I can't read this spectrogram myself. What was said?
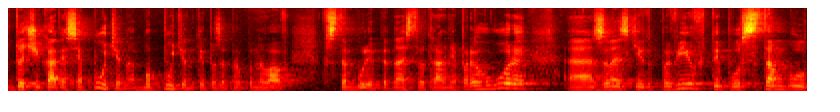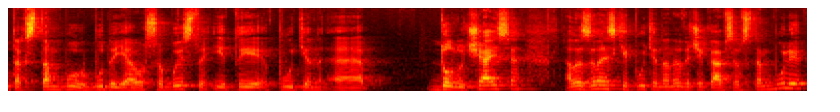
дочекатися Путіна, бо Путін типу запропонував в Стамбулі 15 травня переговори. Е, Зеленський відповів: типу, Стамбул, так Стамбул буде я особисто, і ти Путін долучайся. Але Зеленський Путіна не дочекався в Стамбулі.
